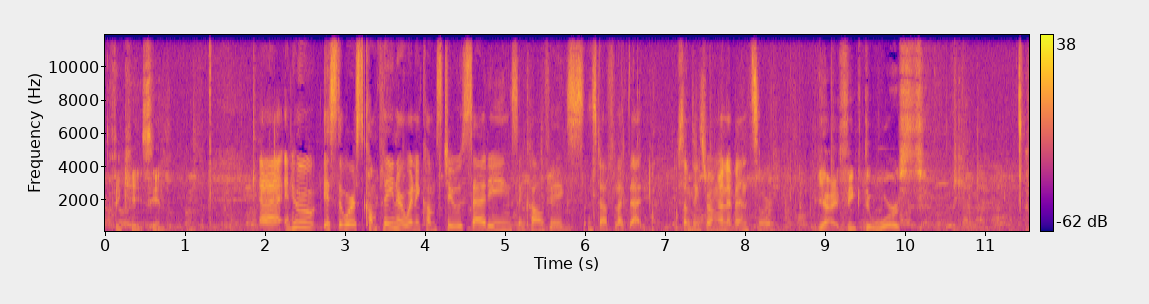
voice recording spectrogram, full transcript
I think he's in. Uh, and who is the worst complainer when it comes to settings and configs and stuff like that? If something's wrong on events or... Yeah, I think the worst... I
